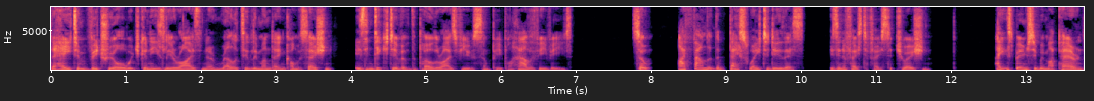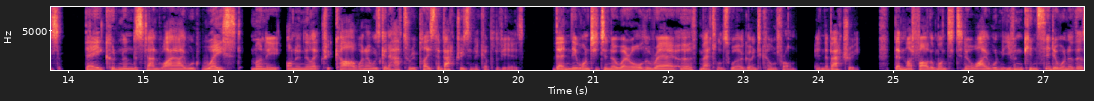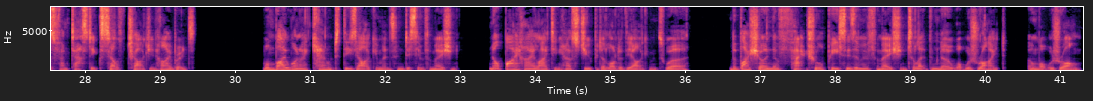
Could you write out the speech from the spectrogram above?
The hate and vitriol which can easily arise in a relatively mundane conversation is indicative of the polarized views some people have of EVs. So I found that the best way to do this is in a face to face situation. I experienced it with my parents. They couldn't understand why I would waste money on an electric car when I was going to have to replace the batteries in a couple of years. Then they wanted to know where all the rare earth metals were going to come from in the battery. Then my father wanted to know why I wouldn't even consider one of those fantastic self charging hybrids. One by one, I countered these arguments and disinformation, not by highlighting how stupid a lot of the arguments were, but by showing them factual pieces of information to let them know what was right and what was wrong.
